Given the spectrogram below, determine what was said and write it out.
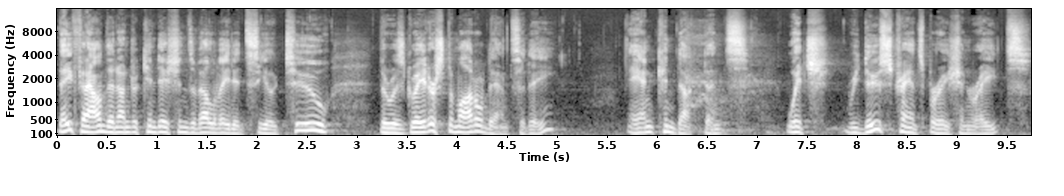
they found that under conditions of elevated CO2, there was greater stomatal density and conductance, which reduced transpiration rates,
